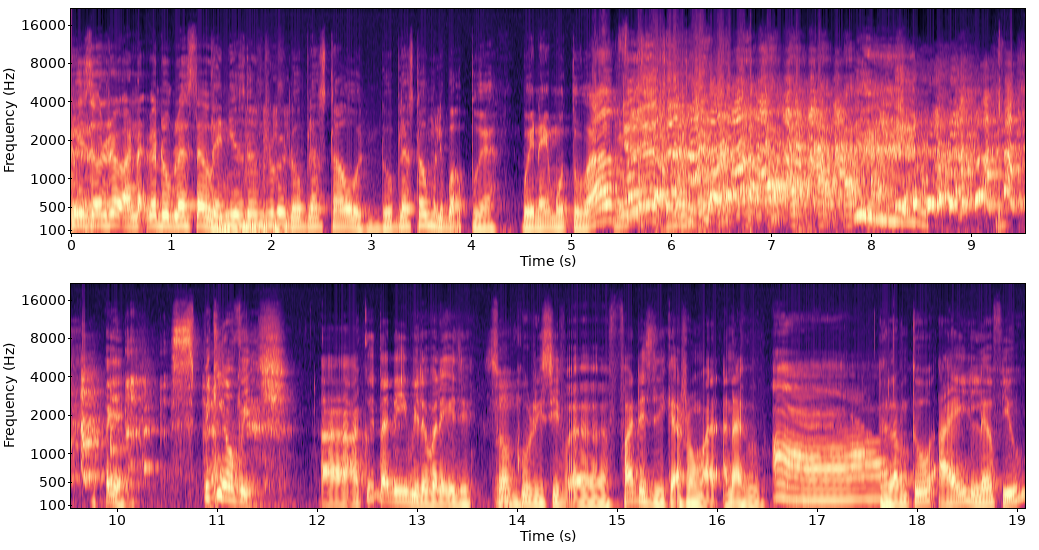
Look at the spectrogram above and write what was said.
years on road Anak kau 12 tahun 10 years down the road, 12 tahun. 12 tahun boleh buat apa eh? Boleh naik motor. Apa? Okay Speaking of which uh, Aku tadi bila balik kerja So aku receive a Father's Day card from anak aku. Dalam tu I love you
